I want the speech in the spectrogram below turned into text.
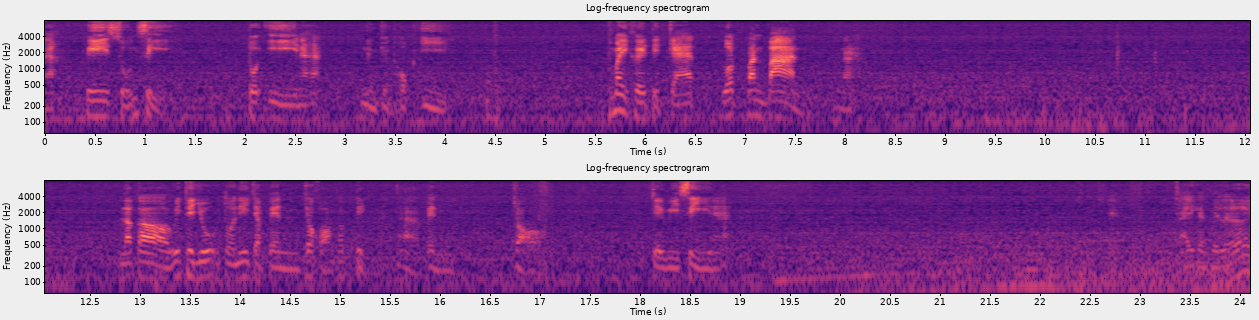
นะปี 04 ตัว E นะฮะ 1.6 E ไม่เคยติดแก๊ส รถบ้านๆนะ แล้วก็วิทยุตัวนี้จะเป็นเจ้าของก็ติดอ่าเป็นจอ JVC นะฮะใช้กันไปเลย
